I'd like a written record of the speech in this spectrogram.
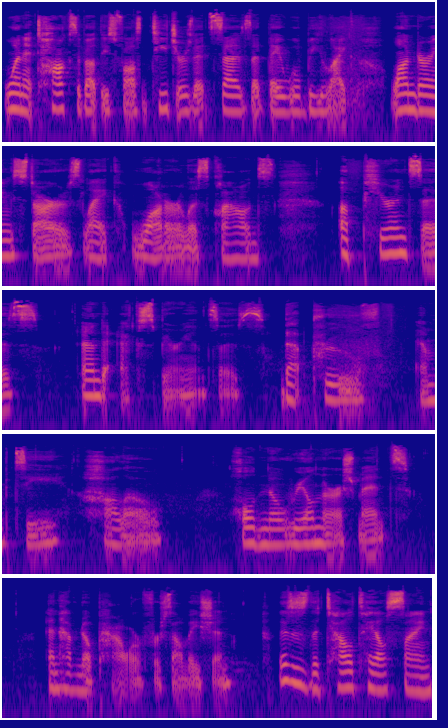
When it talks about these false teachers, it says that they will be like wandering stars, like waterless clouds, appearances and experiences that prove empty, hollow, hold no real nourishment, and have no power for salvation. This is the telltale sign.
